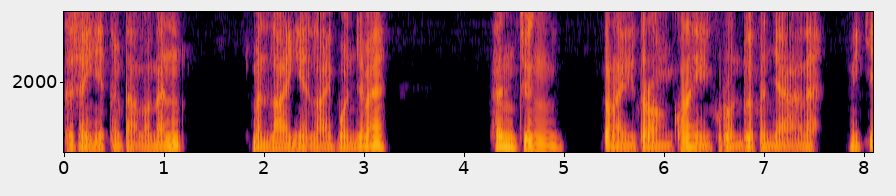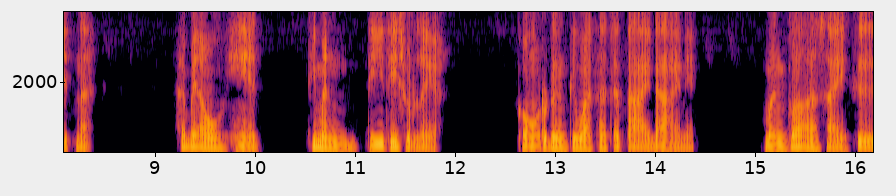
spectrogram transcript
ถ้าใช้เหตุต่างๆ เหล่านั้น มันหลายเหตุหลายผลใช่ไหมท่านจึงไตรตรองใกล้ครวนด้วยปัญญานะนี่คิดนะ ให้ไปเอาเหตุที่มันดีที่สุดเลยของเรื่องที่ว่าถ้าจะตายได้เนี่ย มันก็อาศัยคือ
